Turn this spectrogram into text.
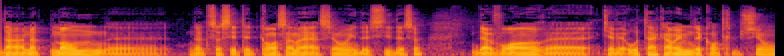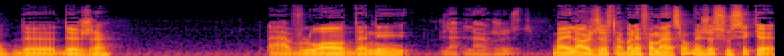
dans notre monde, euh, notre société de consommation et de ci, de ça, de voir euh, qu'il y avait autant quand même de contributions de, de gens à vouloir donner L'heure juste. ben leur juste la bonne information, mais juste aussi que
